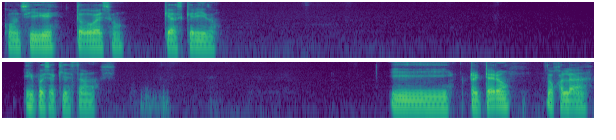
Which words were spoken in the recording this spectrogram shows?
Consigue todo eso que has querido. Y pues aquí estamos. Y reitero, ojalá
